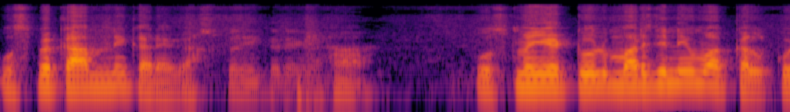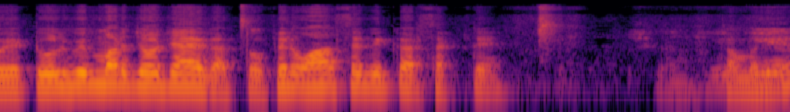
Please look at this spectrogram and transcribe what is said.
उस पर काम नहीं करेगा। उस पर नहीं करेगा। हाँ। उसमें ये टूल मर्ज नहीं हुआ कल को ये टूल भी मर्ज हो जाएगा तो फिर वहाँ से भी कर सकते हैं। समझ ये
